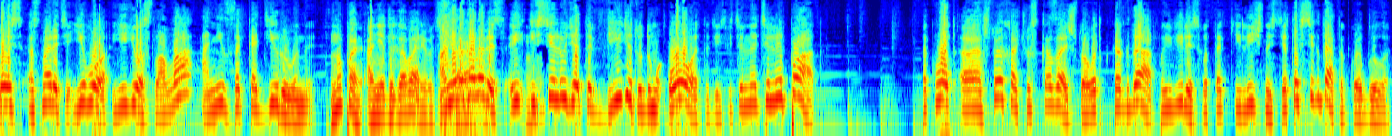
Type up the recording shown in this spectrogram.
То есть, смотрите, его, ее слова, они закодированы. Ну, понятно, они договариваются. Они да? договариваются. И, угу. и все люди это видят и думают, о, это действительно телепат. Так вот, э, что я хочу сказать, что вот когда появились вот такие личности, это всегда такое было.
